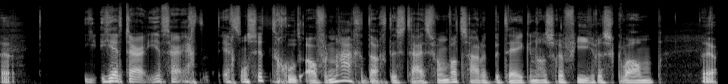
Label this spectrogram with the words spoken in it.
Ja. Je hebt daar, je hebt daar echt, echt ontzettend goed over nagedacht destijds. Van wat zou het betekenen als er een virus kwam? Ja.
